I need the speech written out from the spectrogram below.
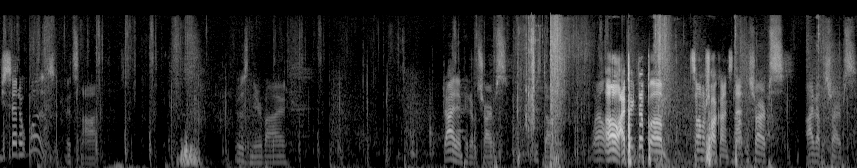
You said it was. It's not. It was nearby. I didn't pick up the sharps. He's done. Well, Oh, I picked up um sonic shotgun instead. not the sharps. I got the sharps.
